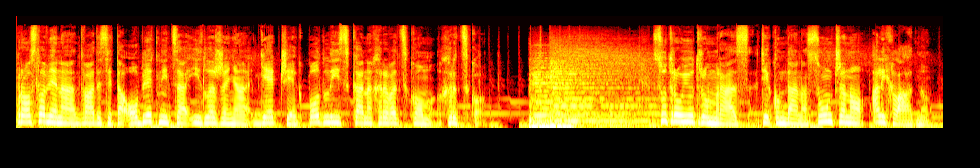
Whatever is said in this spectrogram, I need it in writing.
Proslavljena 20. obljetnica izlaženja dječjeg podliska na hrvatskom Hrcko. Sutra ujutro mraz, tijekom dana sunčano, ali hladno.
